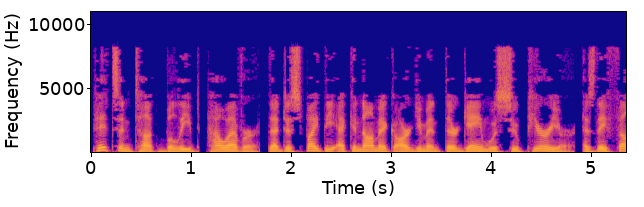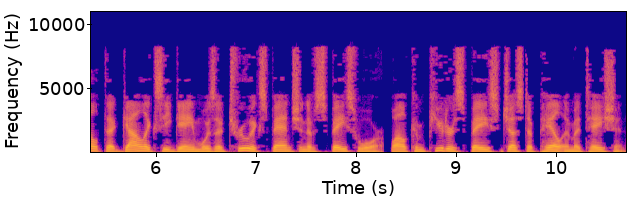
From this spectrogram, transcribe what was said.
Pitts and Tuck believed, however, that despite the economic argument their game was superior, as they felt that Galaxy Game was a true expansion of Space War, while Computer Space just a pale imitation.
